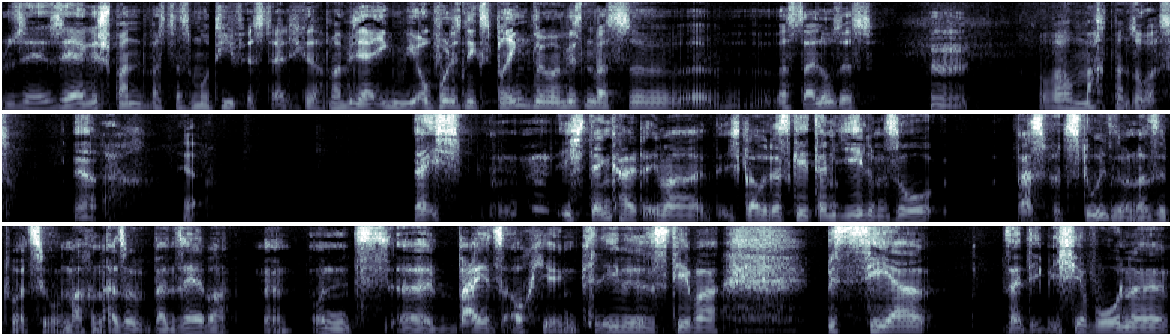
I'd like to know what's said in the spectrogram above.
sehr, sehr gespannt, was das Motiv ist, ehrlich gesagt. Man will ja irgendwie, obwohl es nichts bringt, will man wissen, was, äh, was da los ist. Hm. So, warum macht man sowas? Ja. Ach, ja. Ja, ich, ich denke halt immer, ich glaube, das geht dann jedem so. Was würdest du in so einer Situation machen? Also man selber. Ne? Und äh, war jetzt auch hier in Kleve das Thema. Bisher, seitdem ich hier wohne,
